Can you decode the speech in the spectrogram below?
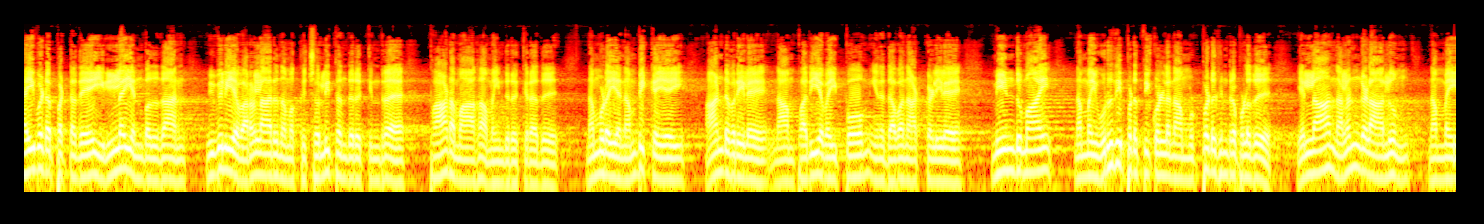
கைவிடப்பட்டதே இல்லை என்பதுதான் விவிலிய வரலாறு நமக்கு சொல்லித் தந்திருக்கின்ற பாடமாக அமைந்திருக்கிறது. நம்முடைய நம்பிக்கையை ஆண்டவரிலே நாம் பதிய வைப்போம். இந்த தவ நாட்களிலே மீண்டுமாய் நம்மை உறுதிப்படுத்திக் கொள்ள நாம் முற்படுகின்ற பொழுது எல்லா நலன்களாலும் நம்மை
